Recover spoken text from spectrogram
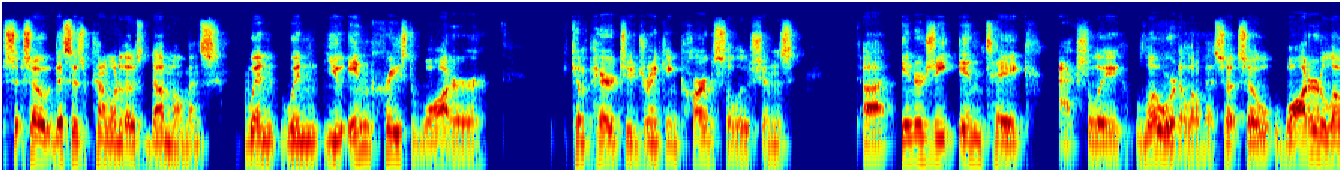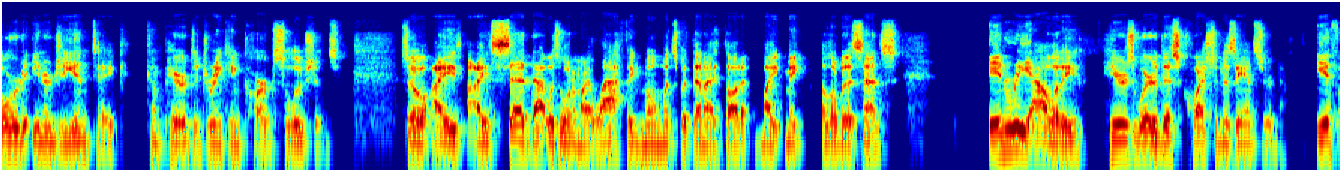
so this is kind of one of those dumb moments when when you increased water compared to drinking carb solutions, uh, energy intake actually lowered a little bit. So so water lowered energy intake compared to drinking carb solutions. So I I said that was one of my laughing moments, but then I thought it might make a little bit of sense. In reality, here's where this question is answered. If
